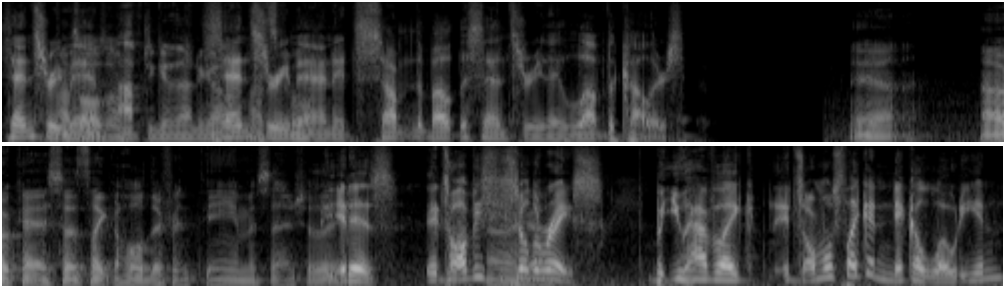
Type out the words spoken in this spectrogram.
Sensory, That's man. awesome. I'll have to give that a go. Sensory, cool. man. It's something about the sensory. They love the colors. Yeah. Okay, so it's like a whole different theme essentially. It is. It's obviously still the race, but you have like it's almost like a Nickelodeon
